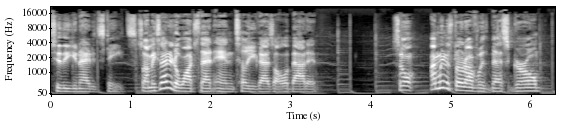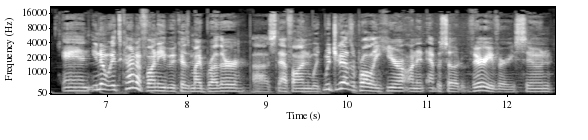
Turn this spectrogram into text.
to the United States. So I'm excited to watch that and tell you guys all about it. So I'm going to start off with Best Girl. And you know, it's kind of funny because my brother, uh, Stefan, which you guys will probably hear on an episode very, very soon,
